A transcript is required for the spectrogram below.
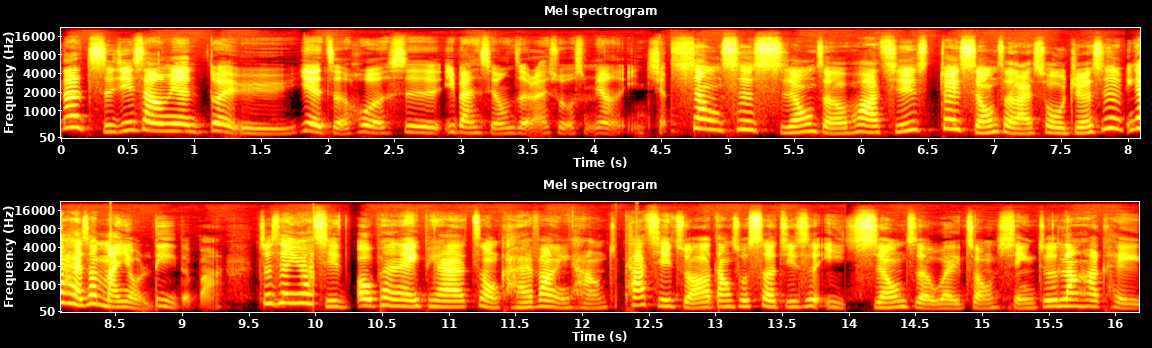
那实际上面对于业者或者是一般使用者来说有什么样的影响？像是使用者的话，其实对使用者来说，我觉得是应该还算蛮有利的吧。就是因为其实 Open API 这种开放银行，它其实主要当初设计是以使用者为中心，就是让它可以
